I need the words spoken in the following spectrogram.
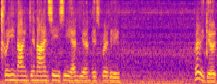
399cc engine is pretty, pretty good.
